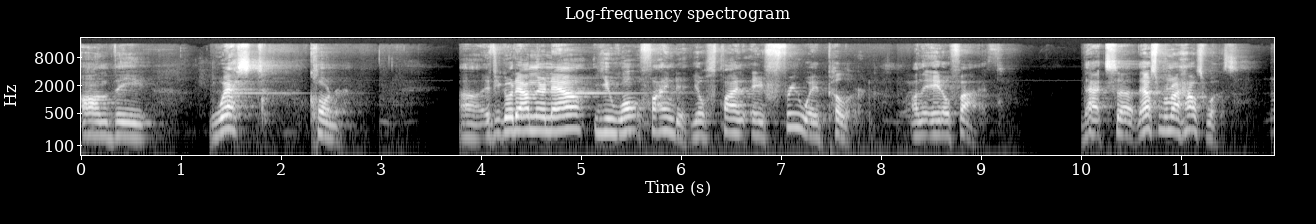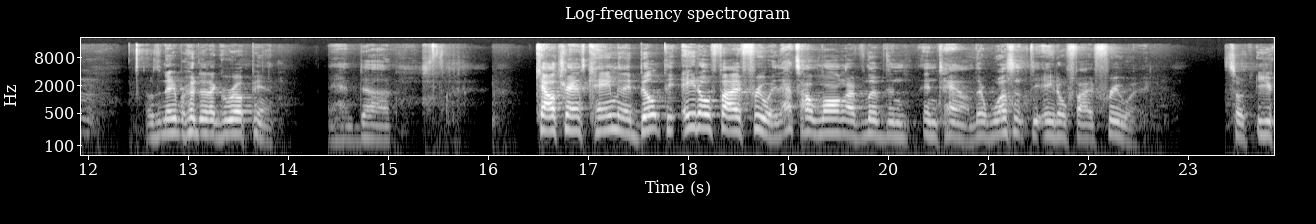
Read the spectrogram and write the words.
on the west corner. Uh, if you go down there now, you won't find it. You'll find a freeway pillar on the 805. That's, uh, that's where my house was. It was the neighborhood that I grew up in. And uh, Caltrans came and they built the 805 freeway. That's how long I've lived in, in town. There wasn't the 805 freeway. So you,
